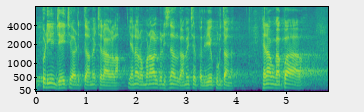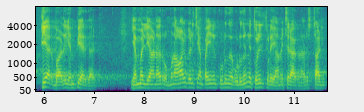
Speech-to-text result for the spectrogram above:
எப்படியும் ஜெயிச்சு அடுத்து அமைச்சராகலாம். ஏன்னா ரொம்ப நாள் கழிச்சு தான் அவருக்கு அமைச்சர் பதவியே கொடுத்தாங்க. ஏன்னா அவங்க அப்பா டிஆர் பாலு எம்பியாக இருக்கார். எம்எல்ஏ ஆனார் ரொம்ப நாள் கழித்து என் பையனுக்கு கொடுங்க கொடுங்கன்னு தொழில்துறை அமைச்சராகினார் ஸ்டாலின்.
